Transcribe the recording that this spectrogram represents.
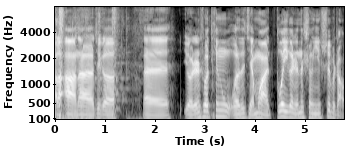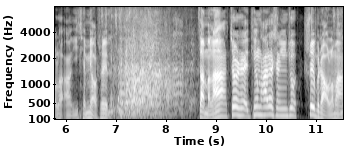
好了啊，那这个，呃，有人说听我的节目啊，多一个人的声音睡不着了啊，以前秒睡的。怎么了？就是听他的声音就睡不着了吗？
